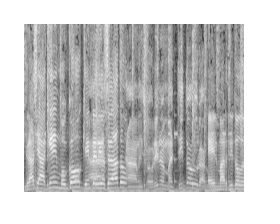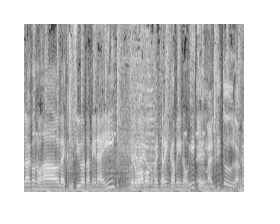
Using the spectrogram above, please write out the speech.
Gracias a quién, Bonco, ¿quién te dio ese dato? A mi sobrino, el Martito Duraco. El Martito Duraco nos ha dado la exclusiva también ahí. Te lo vamos a comentar en camino, ¿viste? El maldito Duraco.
